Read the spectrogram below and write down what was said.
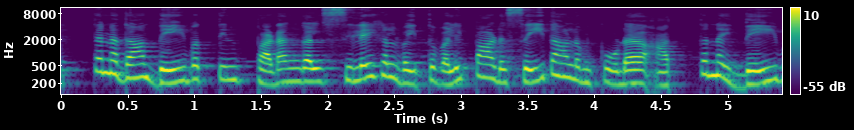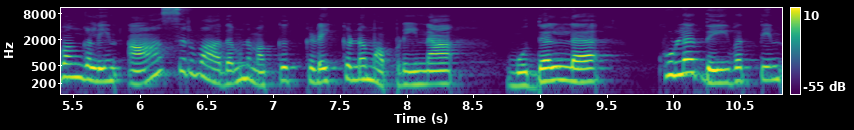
எத்தனை தான் தெய்வத்தின் படங்கள் சிலைகள் வைத்து வழிபாடு செய்தாலும் கூட அத்தனை தெய்வங்களின் ஆசிர்வாதம் நமக்கு கிடைக்கணும் அப்படின்னா முதல்ல குல தெய்வத்தின்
